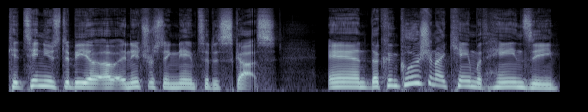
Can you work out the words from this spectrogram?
continues to be a, an interesting name to discuss. And the conclusion I came with Hainsey,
